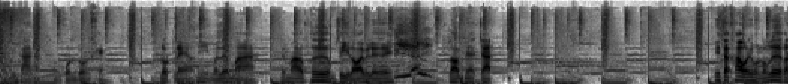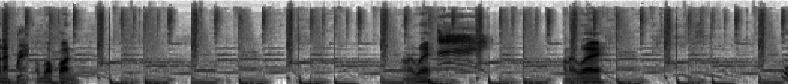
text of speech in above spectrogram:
ไม่มีทางครับผมคนโดนแข่งลดแล้วนี่มันเริ่มมาเริ่มมาเพิ่ม 400 ไปเลย รอบเนี้ยจัด นี่ถ้าเข้านี่ผมต้องเลิกก่อนนะ ผมบอกก่อนเอาหน่อยเว้ยเอาหน่อยเว้ย โอ้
